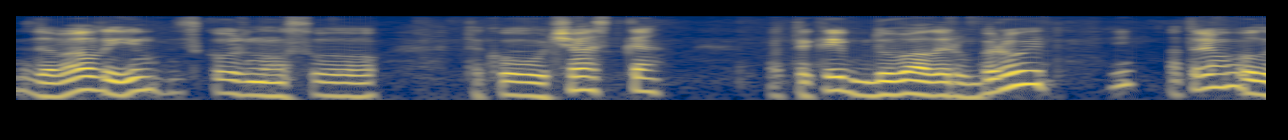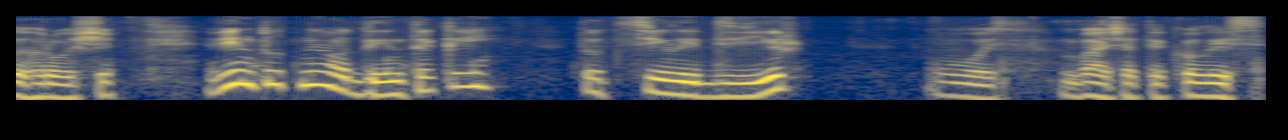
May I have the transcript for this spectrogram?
здавали їм з кожного свого такого участка. Отакий будували рубероїд і отримували гроші. Він тут не один такий, тут цілий двір. Ось, бачите, колись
